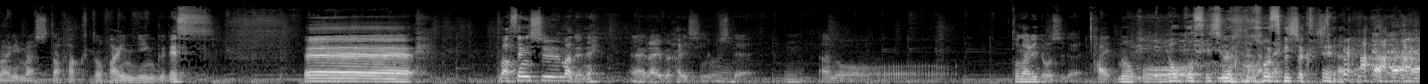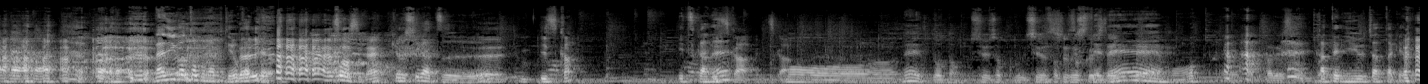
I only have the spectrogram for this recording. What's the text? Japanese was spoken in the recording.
まりましたファクトファインディングです。えー、まあ先週までねライブ配信をして、あのー隣同士で濃厚、濃厚接触。濃厚接触して。何事もなくてよかったよ。そうですね。今日4月。いつか？5日ね。いつかいつか。もうねどんどん収束収束してねもう。勝手に言っちゃったけど。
